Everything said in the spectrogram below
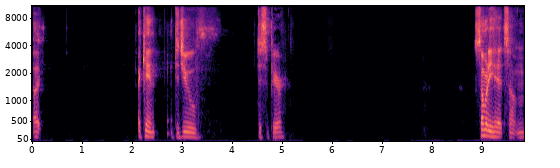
Uh, again, did you disappear? Somebody hit something.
